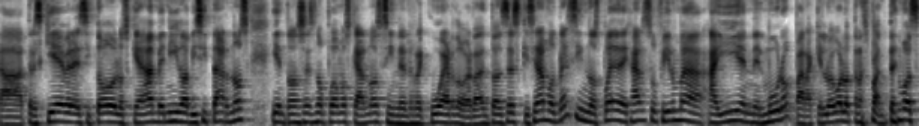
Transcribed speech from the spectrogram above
a Tres Quiebres y todos los que han venido a visitarnos y entonces no podemos quedarnos sin el recuerdo, ¿verdad? Entonces quisiéramos ver si nos puede dejar su firma ahí en el muro para que luego lo trasplantemos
